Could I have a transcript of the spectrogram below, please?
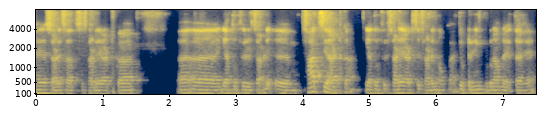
है साढ़े सात से साढ़े आठ का या तो फिर साढ़े सात से आठ का या तो फिर साढ़े आठ से साढ़े नौ का जो ट्रेनिंग प्रोग्राम रहता है।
